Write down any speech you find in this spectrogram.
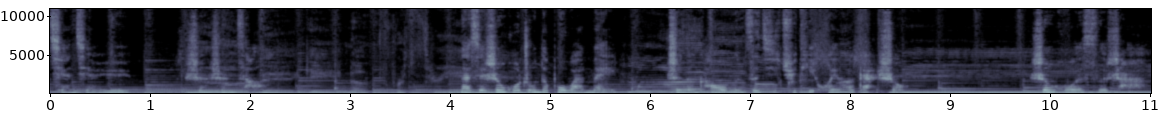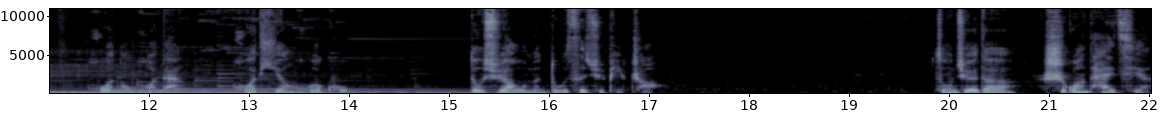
浅浅遇，深深藏。那些生活中的不完美，只能靠我们自己去体会和感受。生活似茶，或浓或淡，或甜或苦。都需要我们独自去品尝。总觉得时光太浅，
